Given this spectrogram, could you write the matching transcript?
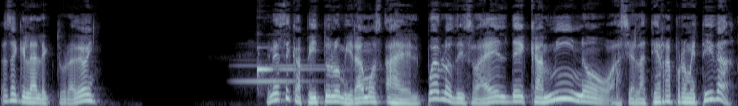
Hasta aquí la lectura de hoy. En este capítulo miramos a el pueblo de Israel de camino hacia la tierra prometida.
